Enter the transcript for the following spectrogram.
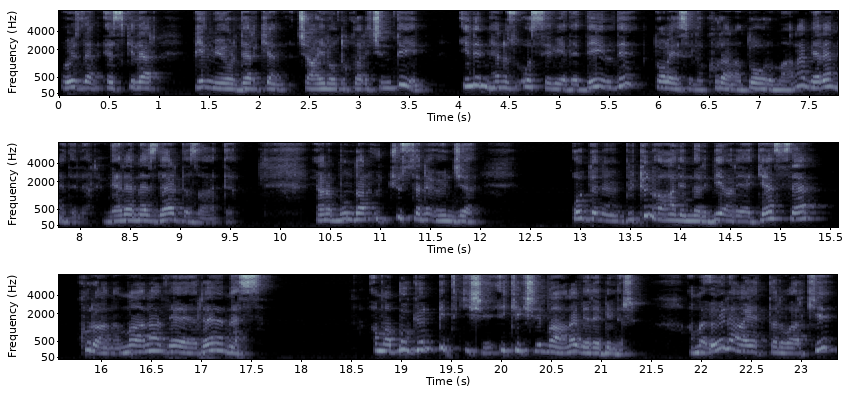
O yüzden eskiler bilmiyor derken cahil oldukları için değil, ilim henüz o seviyede değildi. Dolayısıyla Kur'an'a doğru mana veremediler. Veremezler de zaten. Yani bundan 300 sene önce o dönemin bütün alimleri bir araya gelse Kur'an'a mana veremez. Ama bugün bir kişi, iki kişi mana verebilir. Ama öyle ayetler var ki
